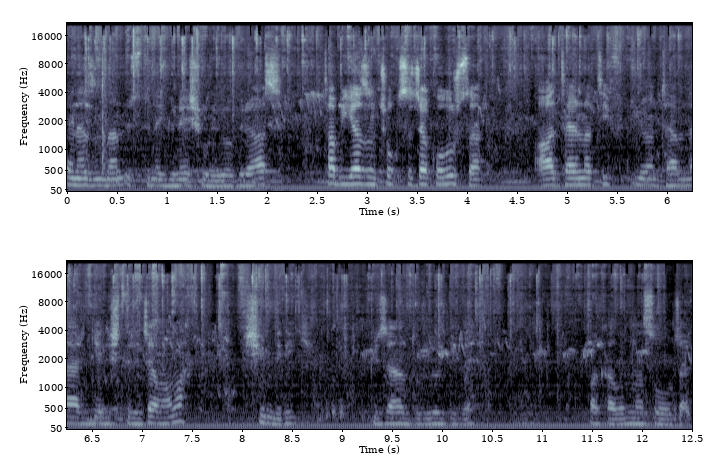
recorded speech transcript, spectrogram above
En azından üstüne güneş vuruyor biraz. Tabi yazın çok sıcak olursa alternatif yöntemler geliştireceğim ama şimdilik güzel duruyor gibi. Bakalım nasıl olacak.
